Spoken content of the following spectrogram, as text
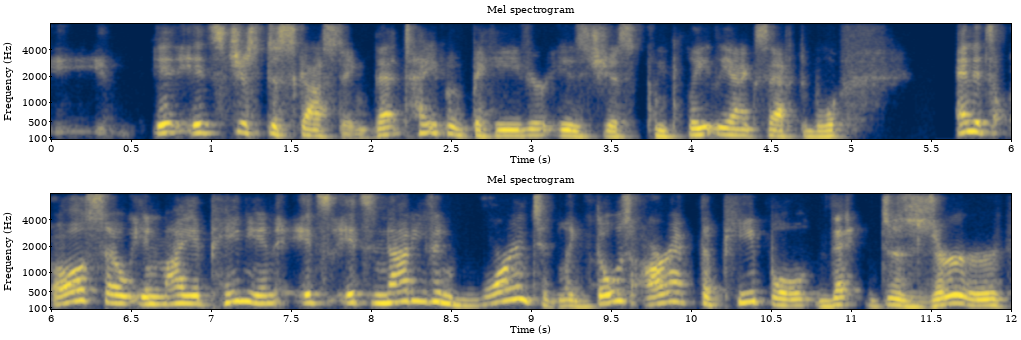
it, it's just disgusting. That type of behavior is just completely unacceptable. And it's also, in my opinion, it's it's not even warranted. Like those aren't the people that deserve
